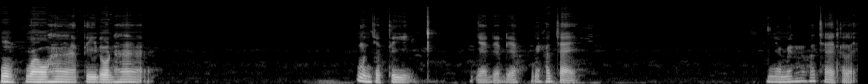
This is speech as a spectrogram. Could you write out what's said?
อืมวาวห้าตีโดนห้ามันจะตีเดี๋ยวเดี๋ยวเดี๋ยวไม่เข้าใจ ยังไม่ค่อยเข้าใจเท่าไหร่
